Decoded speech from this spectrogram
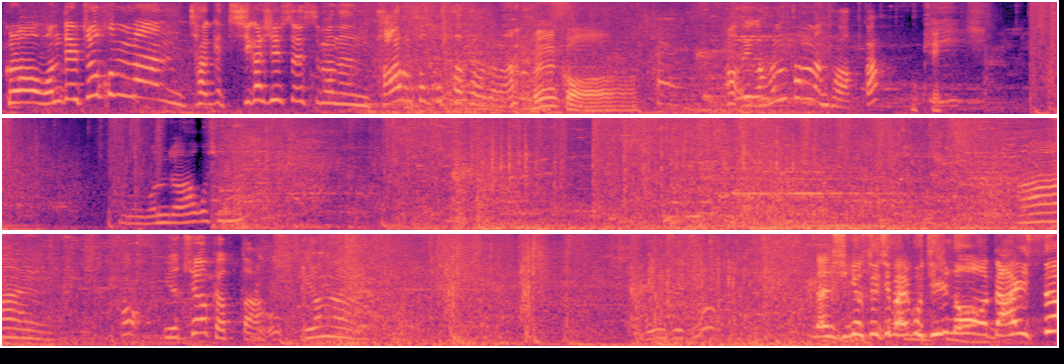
그럼 원딜 조금만 자기 지가 실수했으면은 바로 서포트 탓 하잖아 그러니까 어 이거 한 판만 더 할까? 오케이. 뭐 먼저 하고 싶나? 아 이 어? 유치원 겼다 이러면 난 신경 쓰지 말고 딜 넣어. 나이스.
